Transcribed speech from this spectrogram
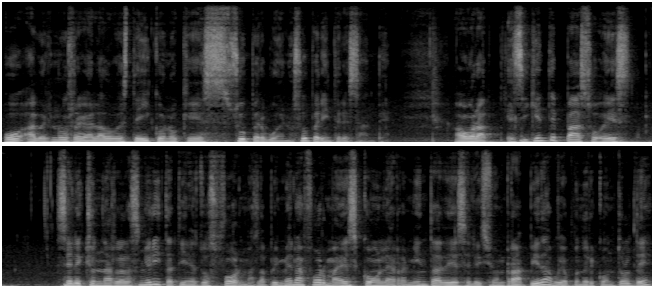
o habernos regalado este icono que es súper bueno, súper interesante. Ahora, el siguiente paso es seleccionarla a la señorita. Tienes dos formas. La primera forma es con la herramienta de selección rápida. Voy a poner control D.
